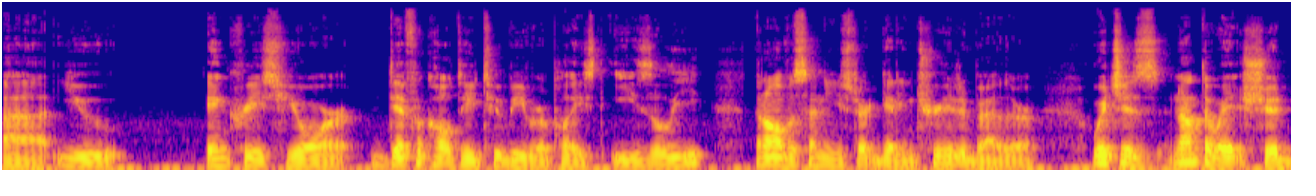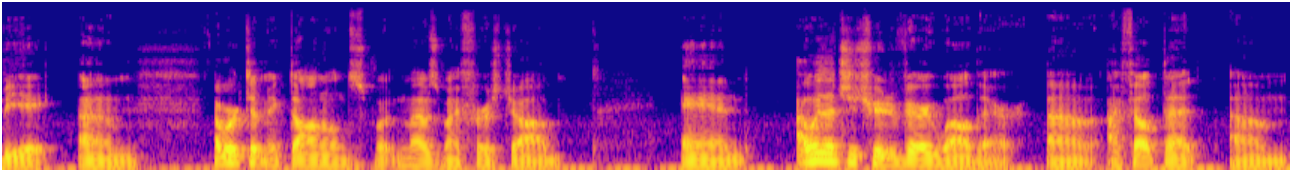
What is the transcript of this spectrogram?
uh, you increase your difficulty to be replaced easily, then all of a sudden you start getting treated better which is not the way it should be. Um, I worked at McDonald's, but that was my first job, and I was actually treated very well there. Uh, I felt that um,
